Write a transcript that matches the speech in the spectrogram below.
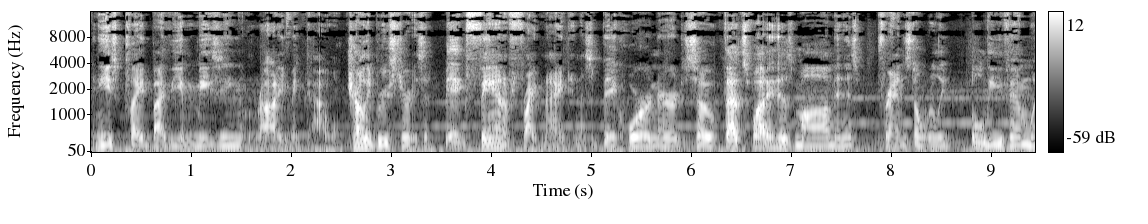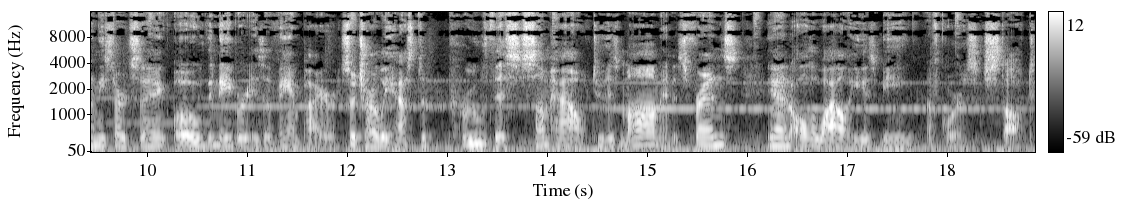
and he's played by the amazing Roddy McDowall. Charlie Brewster is a big fan of Fright Night and is a big horror nerd, so that's why his mom and his friends don't really believe him when he starts saying, oh, the neighbor is a vampire. So Charlie has to prove this somehow to his mom and his friends, and all the while he is being, of course, stalked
